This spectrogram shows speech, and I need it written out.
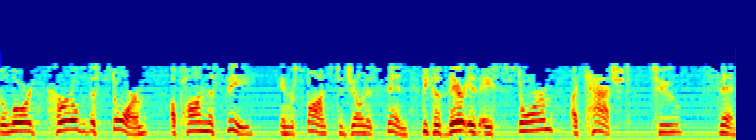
The Lord hurled the storm upon the sea in response to Jonah's sin because there is a storm attached to sin.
